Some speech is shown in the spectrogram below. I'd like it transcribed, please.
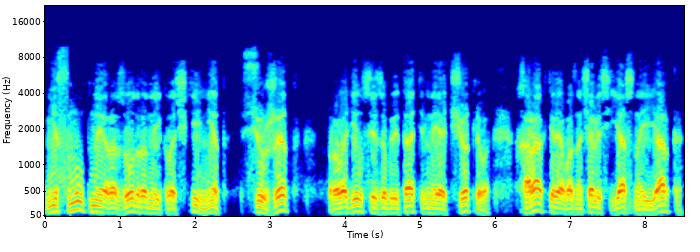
не смутные разодранные клочки, нет, сюжет проводился изобретательно и отчетливо, характеры обозначались ясно и ярко,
